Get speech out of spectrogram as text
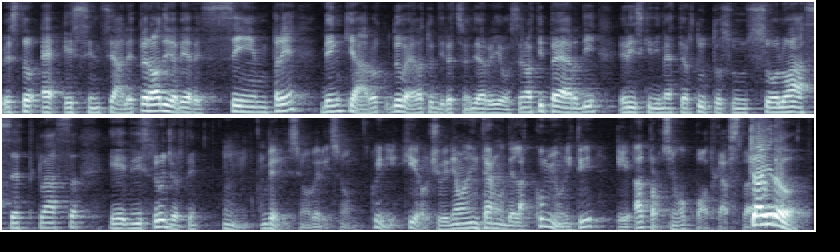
Questo è essenziale, però devi avere sempre ben chiaro dov'è la tua direzione di arrivo, se no ti perdi e rischi di mettere tutto su un solo asset class e di distruggerti. Mm, verissimo, verissimo. Quindi Hiro, ci vediamo all'interno della community e al prossimo podcast. Ciao Hiro!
